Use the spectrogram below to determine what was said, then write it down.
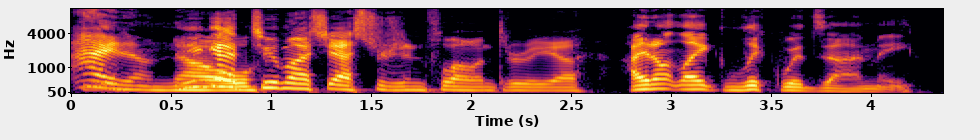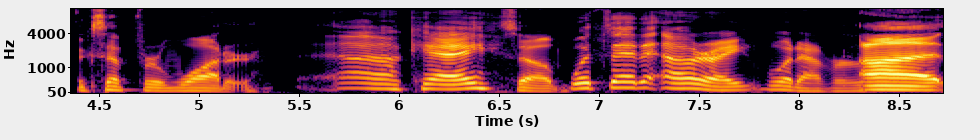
I don't know. You got too much estrogen flowing through you. I don't like liquids on me except for water. Okay. So, What's that? All right. Whatever. uh,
